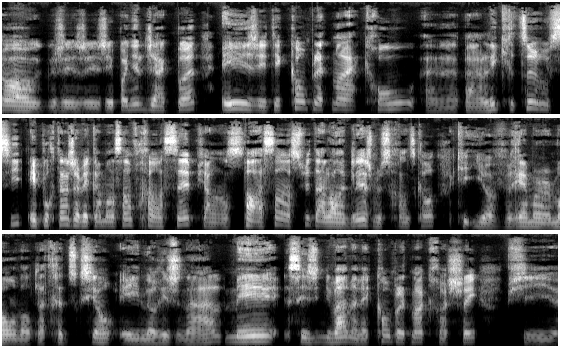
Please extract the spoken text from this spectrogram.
Oh, j'ai- pogné le jackpot. Et j'ai été complètement accro euh, par l'écriture aussi. Et pourtant, j'avais commencé en français, puis en passant ensuite à l'anglais, je me suis rendu compte qu'il y a vraiment un monde entre la traduction et l'original. Mais ces univers m'avaient complètement accroché. Puis euh,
